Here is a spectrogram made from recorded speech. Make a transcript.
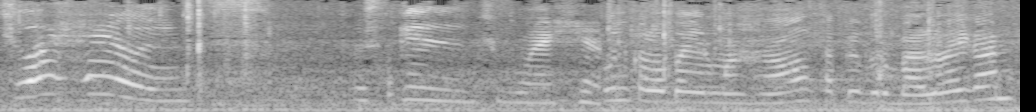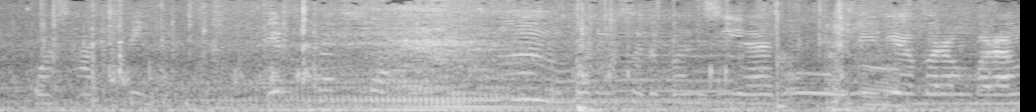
Dry hands. Let's get into my hair. pun kalau bayar mahal tapi berbaloi kan puas hati. Invest lah. Hmm masa depan oh ini dia barang-barang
